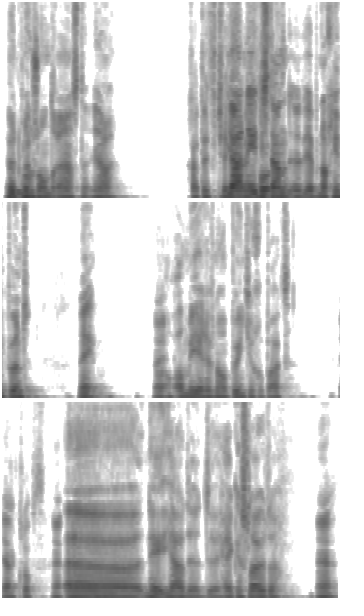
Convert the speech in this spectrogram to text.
Ja, puntloos onderaan staan. Ja, Gaat even checken. ja nee, die, staan, die hebben nog geen punt. Nee. Nee. Almere heeft nou een puntje gepakt. Ja, klopt. Ja. Eh, nee, ja, de, de hekken sluiten. Ja.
